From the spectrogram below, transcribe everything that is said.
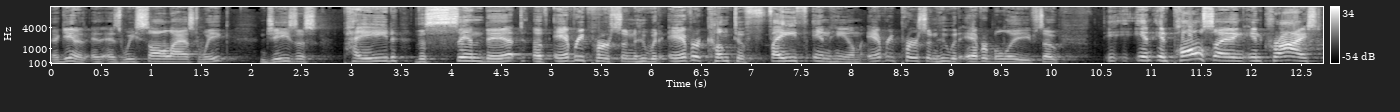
Again, as we saw last week, Jesus paid the sin debt of every person who would ever come to faith in him, every person who would ever believe. So In, in Paul saying in Christ,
